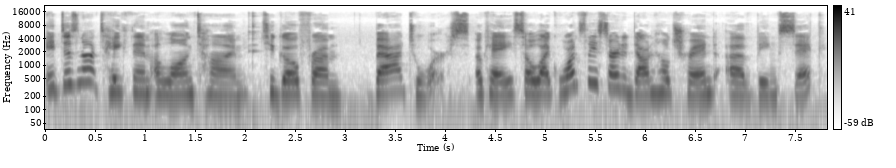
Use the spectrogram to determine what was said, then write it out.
it does not take them a long time to go from bad to worse. Okay. So, like, once they start a downhill trend of being sick,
